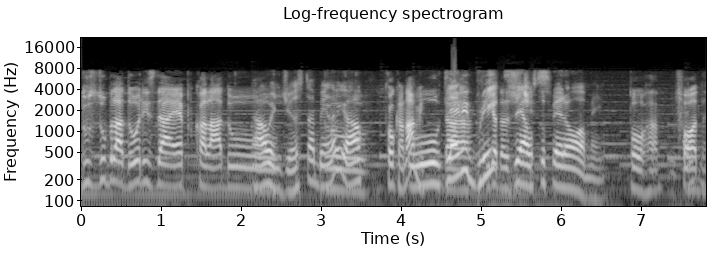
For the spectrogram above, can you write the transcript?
dos dubladores da época lá do. Ah, o Injustice tá bem do- legal. Qual que é o nome? O Guilherme Briggs é o super-homem. Porra, foda.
